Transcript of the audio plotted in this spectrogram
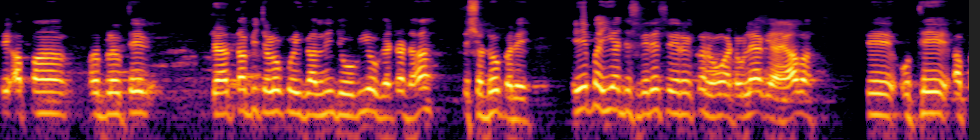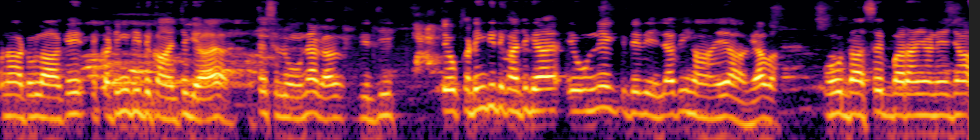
ਤੇ ਆਪਾਂ ਮਤਲਬ ਉੱਥੇ ਕਹਿਤਾ ਵੀ ਚਲੋ ਕੋਈ ਗੱਲ ਨਹੀਂ, ਜੋ ਵੀ ਹੋ ਗਿਆ ਤੁਹਾਡਾ ਤੇ ਛੱਡੋ ਪਰੇ। ਇਹ ਭਾਈ ਅੱਜ ਸਵੇਰੇ ਸਵੇਰੇ ਘਰੋਂ ਆਟੋ ਲੈ ਕੇ ਆਇਆ ਵਾ ਤੇ ਉੱਥੇ ਆਪਣਾ ਆਟੋ ਲਾ ਕੇ ਤੇ ਕਟਿੰਗ ਦੀ ਦੁਕਾਨ 'ਚ ਗਿਆ ਆ। ਉੱਥੇ ਸਲੂਨ ਹੈਗਾ ਵੀਰ ਜੀ। ਤੇ ਉਹ ਕਟਿੰਗ ਦੀ ਦੁਕਾਨ 'ਚ ਗਿਆ ਇਹ ਉਹਨੇ ਕਿਤੇ ਵੇਖ ਲਿਆ ਵੀ ਹਾਂ ਇਹ ਆ ਗਿਆ ਵਾ। ਉਹ 10 12 ਜਣੇ ਜਾਂ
